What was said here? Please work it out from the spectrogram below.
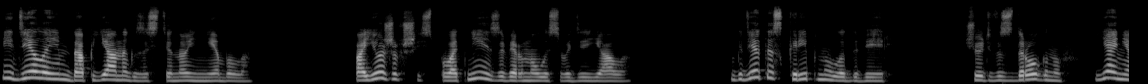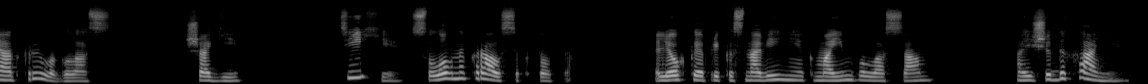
И дела им до пьянок за стеной не было. Поежившись, плотнее завернулась в одеяло. Где-то скрипнула дверь. Чуть вздрогнув, я не открыла глаз. Шаги. Тихие, словно крался кто-то. Легкое прикосновение к моим волосам. А еще дыхание,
